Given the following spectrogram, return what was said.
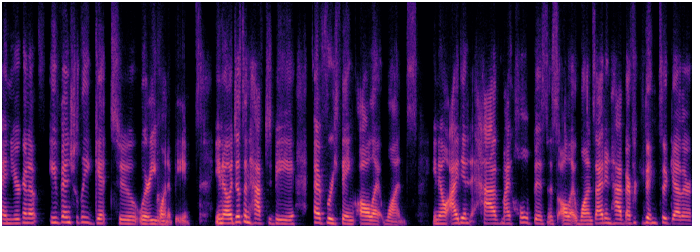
and you're going to eventually get to where you want to be. You know, it doesn't have to be everything all at once. You know, I didn't have my whole business all at once. I didn't have everything together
